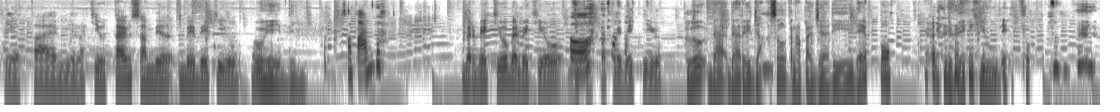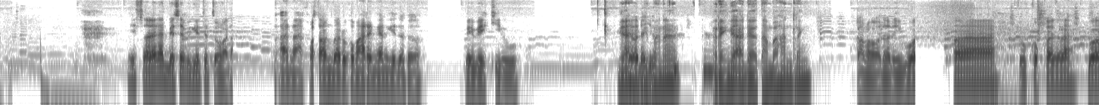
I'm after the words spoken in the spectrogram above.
Q time gila Q time sambil BBQ wih di apaan tuh barbecue barbecue Oh. di tiket BBQ Lu da- dari Jaksel kenapa jadi Depok? BBQ. Depok. Ya, soalnya kan biasanya begitu tuh anak anak pas tahun baru kemarin kan gitu tuh BBQ. ya, Ya udah, gimana? Rengga ada tambahan, Reng? Kalau dari gua eh, cukup lah gue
